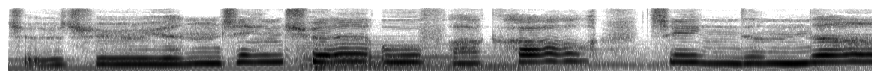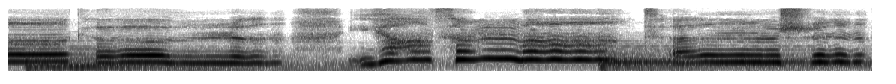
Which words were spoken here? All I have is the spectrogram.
咫尺远近却无法靠近的那个人，要怎么探寻？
